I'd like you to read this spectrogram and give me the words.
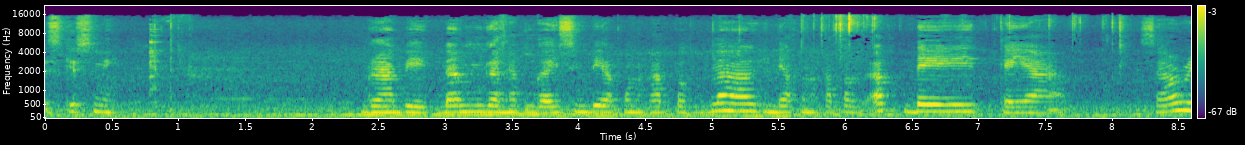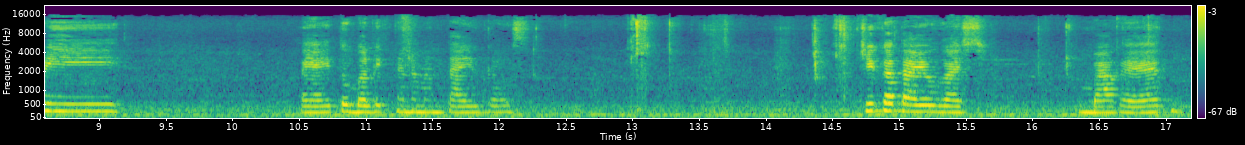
Excuse me. Grabe, daming ganap guys. Hindi ako nakapag-vlog. Hindi ako nakapag-update. Kaya, sorry. Kaya ito, balik na naman tayo guys. Chika tayo guys. Bakit?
